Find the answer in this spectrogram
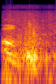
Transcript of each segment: Oh!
